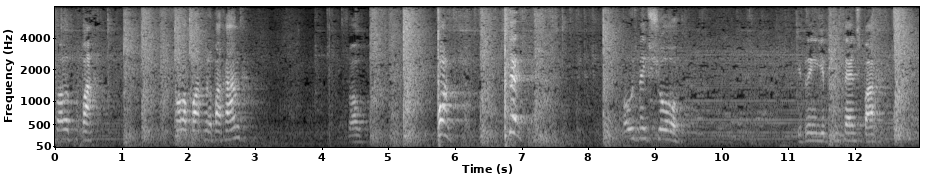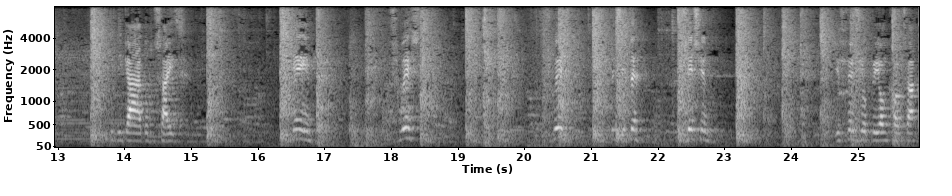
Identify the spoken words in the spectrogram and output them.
Follow back. Follow back with a backhand. So, one, two. Always make sure you bring your defence back. Keep your guard up tight. Again, twist twist. This is the position. Your fist will be on contact.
